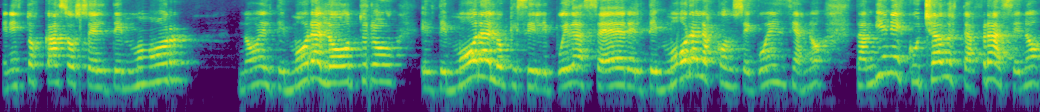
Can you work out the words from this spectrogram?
en estos casos el temor ¿no? El temor al otro, el temor a lo que se le puede hacer, el temor a las consecuencias, ¿no? También he escuchado esta frase, ¿no?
